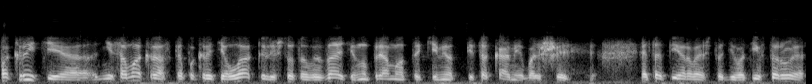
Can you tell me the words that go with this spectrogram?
покрытие, не сама краска, а покрытие лак или что-то, вы знаете, ну прямо вот такими вот пятаками большими. Это первое, что делать. И второе.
